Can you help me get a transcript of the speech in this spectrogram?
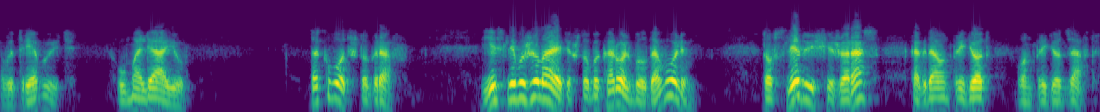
«Вы требуете?» «Умоляю». «Так вот что, граф, если вы желаете, чтобы король был доволен, то в следующий же раз, когда он придет, он придет завтра.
